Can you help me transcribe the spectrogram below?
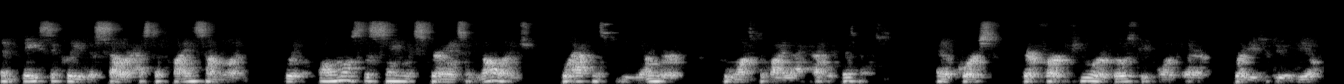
then basically the seller has to find someone with almost the same experience and knowledge who happens to be younger who wants to buy that kind of business. And of course, there are far fewer of those people out there ready to do a deal.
